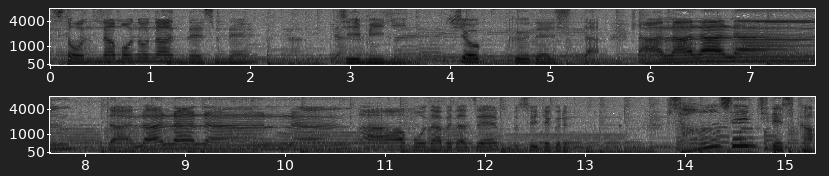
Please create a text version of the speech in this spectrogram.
そんなものなんですね。地味にショックでした。タラララン。タララランラン。あーもうダメだ。全部ついてくる。3センチですか。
